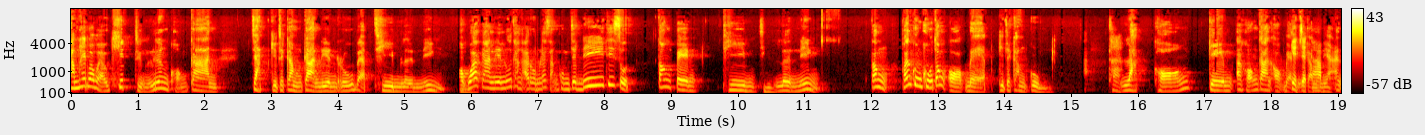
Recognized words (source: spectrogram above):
ทำให้ป้าแหววคิดถึงเรื่องของการจัดกิจกรรมการเรียนรู้แบบทีมเลิร์นนิ่งบอกว่าการเรียนรู้ทางอารมณ์และสังคมจะดีที่สุดต้องเป็นทีมเลิร์นนิ่งต้องเพราะฉะนั้นคุณครูต้องออกแบบกิจกรรมกลุ่มค่ะหลักของเกมอะของการออกแบบกิจกรรมเนี้ยอัน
